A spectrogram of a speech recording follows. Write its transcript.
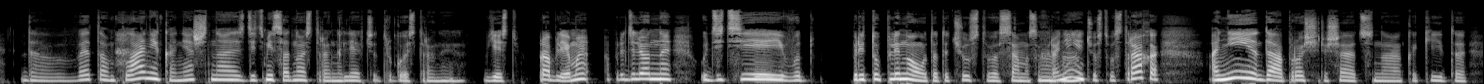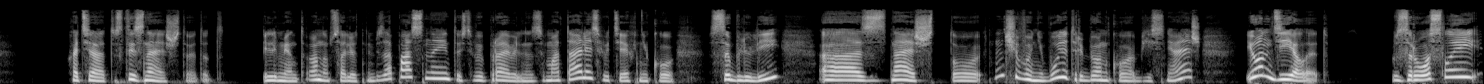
да, в этом плане, конечно, с детьми с одной стороны легче, с другой стороны есть проблемы определенные. У детей вот притуплено вот это чувство самосохранения, uh-huh. чувство страха. Они, да, проще решаются на какие-то, хотя ты знаешь, что этот элемент, он абсолютно безопасный, то есть вы правильно замотались, вы технику соблюли, знаешь, что ничего не будет, ребенку объясняешь, и он делает. Взрослый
